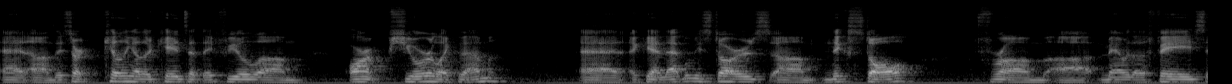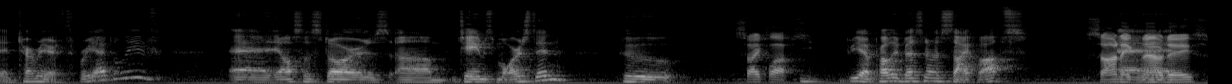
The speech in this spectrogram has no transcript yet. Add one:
and um, they start killing other kids that they feel um, aren't pure like them. And again, that movie stars um, Nick Stahl from uh, Man Without a Face and Terminator 3, I believe. And it also stars um, James Marsden, who, Cyclops. yeah, probably best known as Cyclops. Sonic Uh, nowadays.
